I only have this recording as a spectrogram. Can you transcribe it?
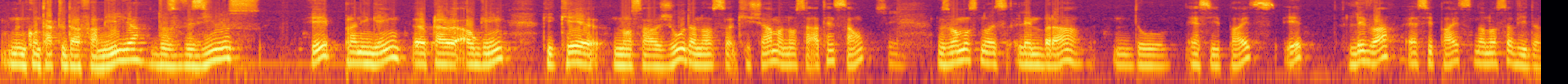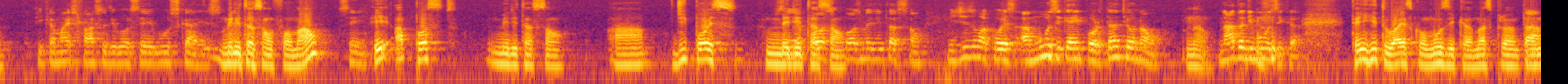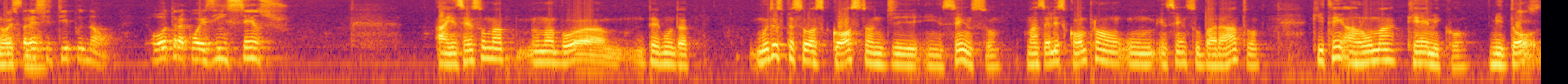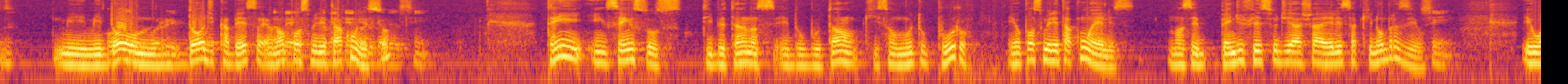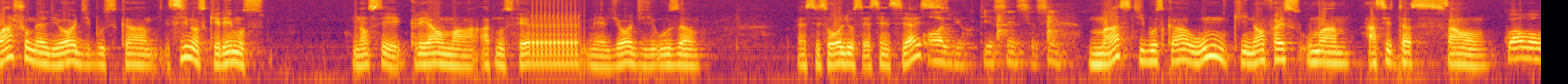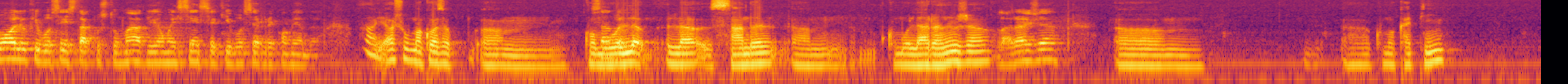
no contato da família, dos vizinhos e para ninguém, eh, para alguém que quer nossa ajuda, nossa, que chama nossa atenção, Sim. nós vamos nos lembrar do esse paz e levar esse paz na nossa vida. Fica mais fácil de você buscar isso. né? Meditação formal Sim. e após meditação, ah, depois meditação. Sim, pós-meditação. Me diz uma coisa, a música é importante ou não? Não. Nada de música. Tem rituais com música, mas para tá, nós mas para não. esse tipo não. Outra coisa, incenso. Ah, incenso é uma, uma boa pergunta. Muitas pessoas gostam de incenso, mas eles compram um incenso barato que tem aroma químico. Me dou, me, me dou dor de cabeça, eu não Também- posso meditar também com isso. cabeça. Tem incensos tibetanos e do Butão que são muito puros. Eu posso meditar com eles, mas é bem difícil de achar eles aqui no Brasil. Sim. Eu acho melhor de buscar, se nós queremos, não sei, criar uma atmosfera melhor de usar esses óleos essenciais, Óleo de essência, sim. mas de buscar um que não faz uma aceitação. Qual é o óleo que você está acostumado e é uma essência que você recomenda? Ah, eu acho uma coisa hum, como Sândalo. la, la, sândalo, hum, como laranja, Laranja, hum, ah, como caipim.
